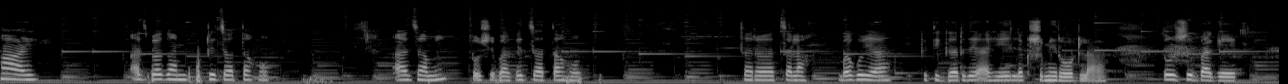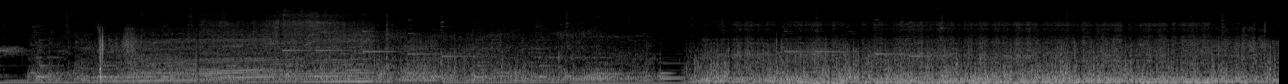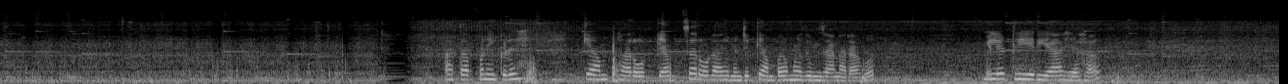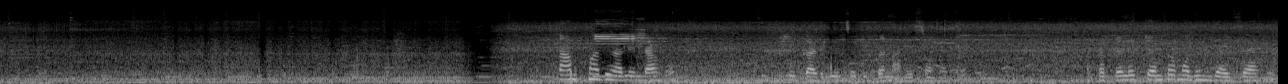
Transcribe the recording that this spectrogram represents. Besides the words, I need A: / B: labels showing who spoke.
A: हाय आज बघा आम्ही कुठे जात आहोत. आज आम्ही तुळशीबागेत जात आहोत. तर चला बघूया किती गर्दी आहे लक्ष्मी रोडला तुळशीबागेत आता आपण इकडे कॅम्प हा रोड कॅम्पचा रोड आहे म्हणजे कॅम्पमधून जाणार आहोत. मिलिटरी एरिया आहे हा. कॅम्पमध्ये आलेला आहोत. हे गाडगेचं दुकान आहे समोर. आता आपल्याला कॅम्पामधून जायचं आहे.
